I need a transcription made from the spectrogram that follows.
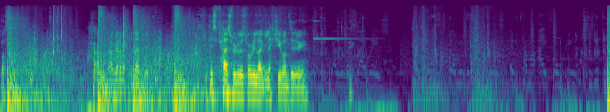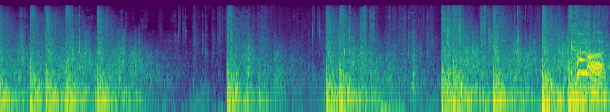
What? I'm, I'm gonna message Letty. His password was probably like Lechi one two three. Come on!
